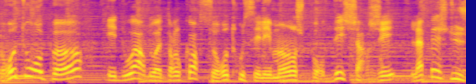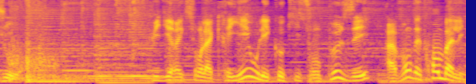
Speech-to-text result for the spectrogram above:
Retour au port, Édouard doit encore se retrousser les manches pour décharger la pêche du jour. Puis direction la criée où les coquilles sont pesées avant d'être emballées.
